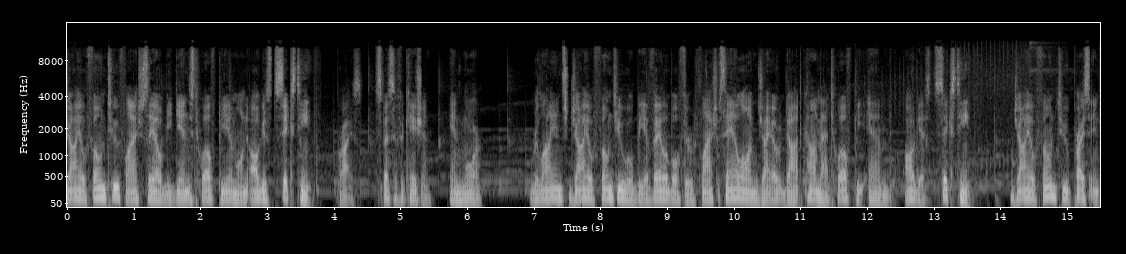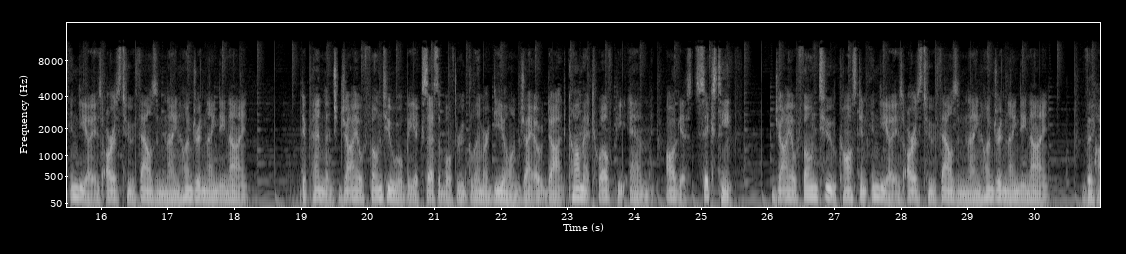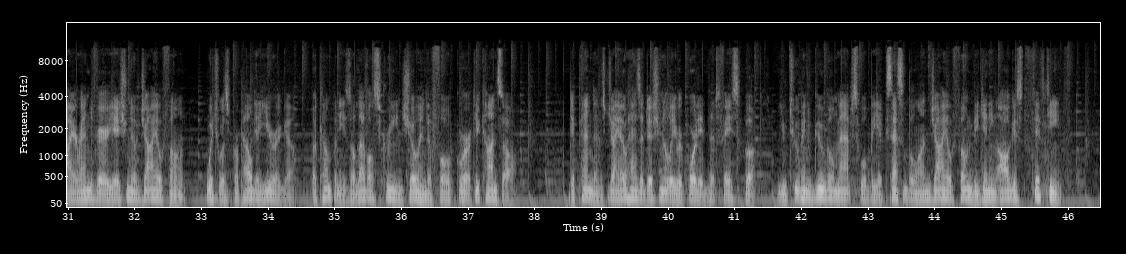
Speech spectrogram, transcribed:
Jio Phone 2 flash sale begins 12 p.m. on August 16. Price, specification, and more. Reliance Jio Phone 2 will be available through flash sale on Jio.com at 12 p.m. August 16. Jio Phone 2 price in India is Rs 2999. Dependence Jio Phone 2 will be accessible through Glimmer Deal on Jio.com at 12 p.m. August 16. Jio Phone 2 cost in India is Rs 2999. The higher-end variation of Jio Phone, which was propelled a year ago, accompanies a level screen show and a full QWERTY console. Dependence Jio has additionally reported that Facebook, YouTube and Google Maps will be accessible on Jio Phone beginning August 15.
